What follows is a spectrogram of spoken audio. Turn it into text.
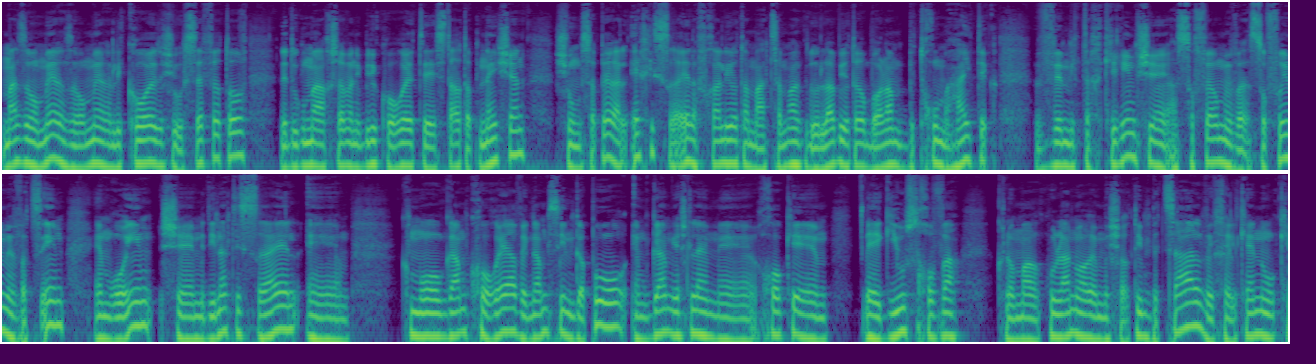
מה זה אומר? זה אומר לקרוא איזשהו ספר טוב. לדוגמה עכשיו אני בדיוק קורא את Start-Up uh, Nation שהוא מספר על איך ישראל הפכה להיות המעצמה הגדולה ביותר בעולם בתחום ההייטק. ומתחקירים שהסופרים מבצעים הם רואים שמדינת ישראל uh, כמו גם קוריאה וגם סינגפור הם גם יש להם uh, חוק גיוס חובה כלומר כולנו הרי משרתים בצה"ל וחלקנו כ-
